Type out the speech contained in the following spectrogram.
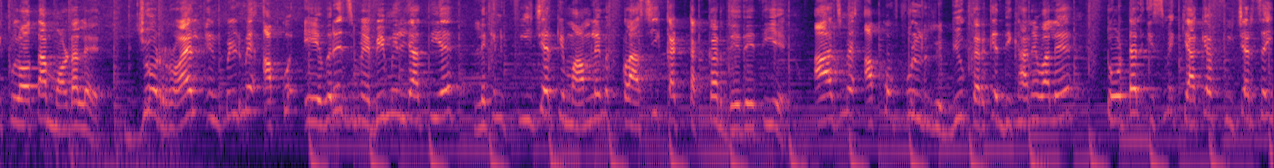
इकलौता मॉडल है। जो रॉयल इनफील्ड में आपको एवरेज में भी मिल जाती है, लेकिन फीचर के मामले में क्लासिक का टक्कर दे देती है। आज मैं आपको फुल रिव्यू करके दिखाने वाले हैं। टोटल इसमें क्या क्या फीचर्स है,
